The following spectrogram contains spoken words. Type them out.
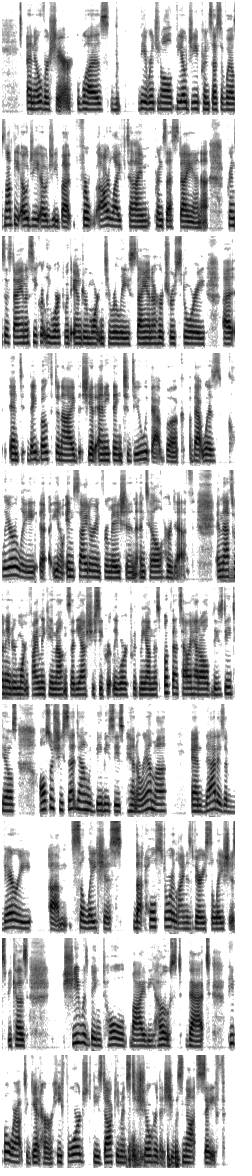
an overshare was the, the original, the OG Princess of Wales, not the OG OG, but for our lifetime, Princess Diana. Princess Diana secretly worked with Andrew Morton to release Diana, her true story. Uh, and they both denied that she had anything to do with that book that was clearly, uh, you know, insider information until her death. And that's when Andrew Morton finally came out and said, yeah, she secretly worked with me on this book. That's how I had all these details. Also, she sat down with BBC's Panorama, and that is a very um, salacious, that whole storyline is very salacious because she was being told by the host that people were out to get her. He forged these documents to show her that she was not safe.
